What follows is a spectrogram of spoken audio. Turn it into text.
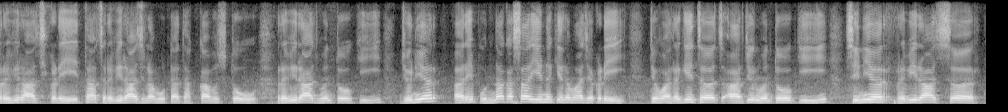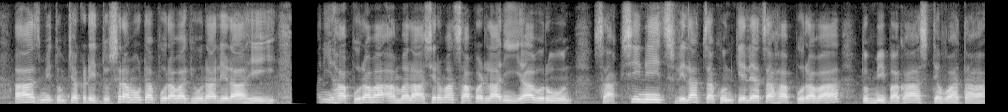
रविराजकडे येताच रविराजला मोठा धक्का बसतो. रविराज म्हणतो की ज्युनियर अरे पुन्हा कसा येणं केलं माझ्याकडे? तेव्हा लगेचच अर्जुन म्हणतो की सिनियर रविराज सर आज मी तुमच्याकडे दुसरा मोठा पुरावा घेऊन आलेला आहे. आणि हा पुरावा आम्हाला आश्रमात सापडला आणि यावरून साक्षीनेच विलासचा खून केल्याचा हा पुरावा तुम्ही बघास तेव्हा आता.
